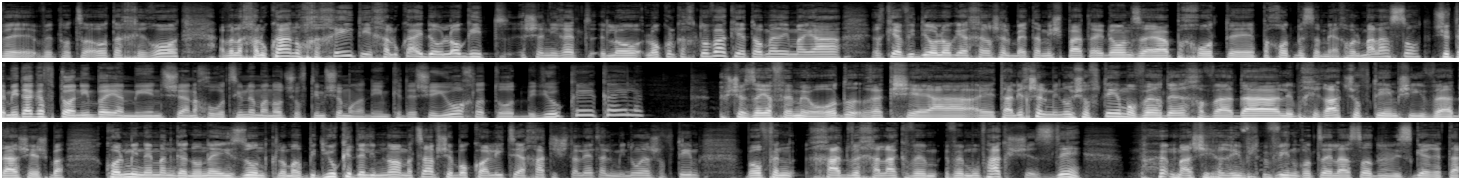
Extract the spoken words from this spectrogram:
9-6 ותוצאות אחרות, אבל החלוקה הנוכחית היא חלוקה אידיאולוגית שנראית לא, לא כל כך טובה, כי אתה אומר, אם היה הרכב אידיאולוגי אחר של בית המשפט העליון, זה היה פחות, פחות משמח, אבל מה לעשות? שתמיד, אגב, טוענים בימין שאנחנו רוצים למנות שופטים שמרנים כדי שיהיו החלטות בדיוק כאלה. שזה יפה מאוד, רק שהתהליך של מינוי שופטים עובר דרך הוועדה לבחירת שופטים, שהיא ועדה שיש בה כל מיני מנגנוני איזון, כלומר, בדיוק כדי למנוע מצב שבו קואליציה אחת תשתלט על מינוי השופטים באופן חד וחלק ומובהק, שזה מה שיריב לוין רוצה לעשות במסגרת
